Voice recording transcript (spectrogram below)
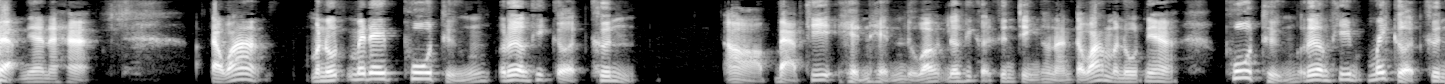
แบบเนี้ยนะฮะแต่ว่า มนุษย์ไม่ได้พูดถึงเรื่องที่เกิดขึ้นแบบที่เห็นเห็นหรือว่าเรื่องที่เกิดขึ้นจริงเท่านั้น แต่ว่ามนุษย์เนี่ยพูดถึงเรื่องที่ไม่เกิดขึ้น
